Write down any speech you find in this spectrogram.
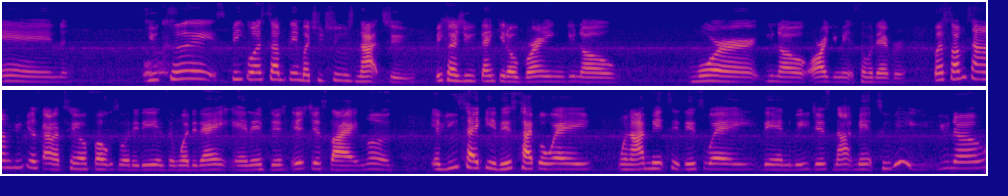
and you could speak on something but you choose not to because you think it'll bring you know more you know arguments or whatever. But sometimes you just gotta tell folks what it is and what it ain't. And if just it's just like look if you take it this type of way when i meant it this way then we just not meant to be you know?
